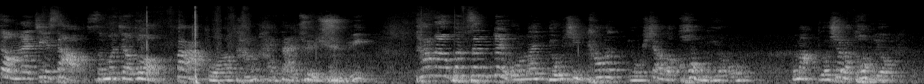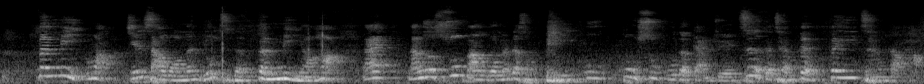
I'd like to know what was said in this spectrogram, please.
着我们来介绍什么叫做法国糖海带萃取。它呢会针对我们油性，它会有效的控油，那么有效的控油分泌，那么减少我们油脂的分泌啊哈，来能够舒缓我们的什么皮肤不舒服的感觉，这个成分非常的好。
